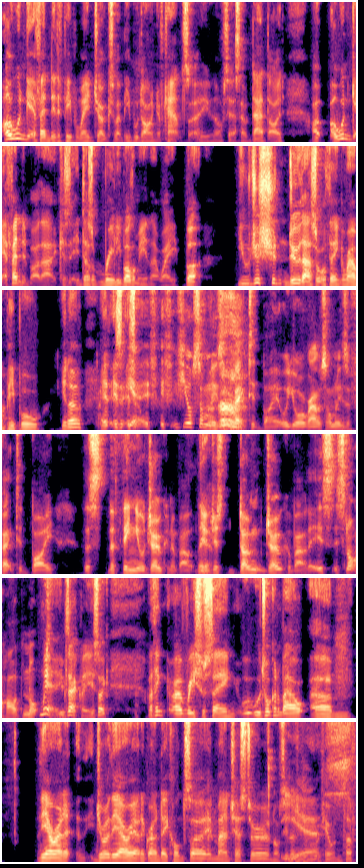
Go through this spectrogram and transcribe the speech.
I wouldn't get offended if people made jokes about people dying of cancer even though obviously that's how dad died. I, I wouldn't get offended by that because it doesn't really bother me in that way. But you just shouldn't do that sort of thing around people you know? It, it's, it's, yeah, if, if, if you're someone who's affected by it, or you're around someone who's affected by the the thing you're joking about, then Yeah. just don't joke about it. It's it's not hard not Yeah, to. exactly. It's like I think uh, Reese was saying we we were talking about um, the Ariana. Do you remember the Ariana Grande concert in Manchester and obviously those people were killed and stuff?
